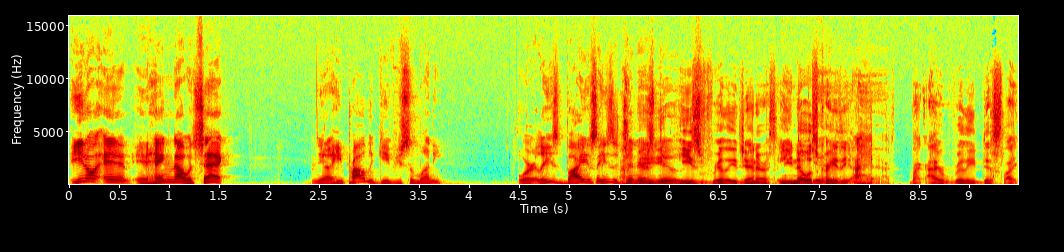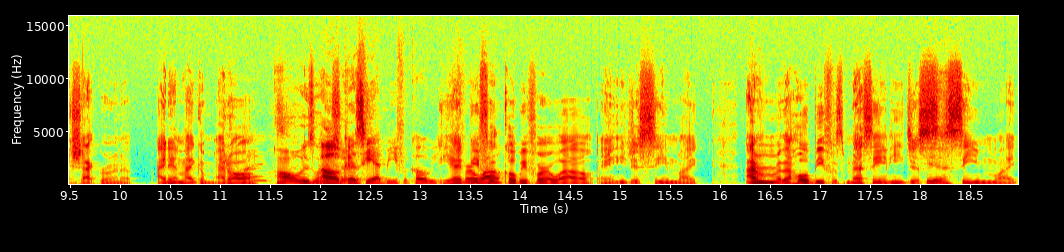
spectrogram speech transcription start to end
you know, and, and hanging out with Shaq, you know, he probably give you some money, or at least buy you. some He's a generous mean, dude. he's really generous. And you know what's Yeah. crazy? I like. I really disliked Shaq growing up. I didn't like him at all. I always like oh, because he had beef with Kobe. He had for beef a while? with Kobe for a while, and he just seemed like. I remember the whole beef was messy, and he just Yeah. seemed like.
